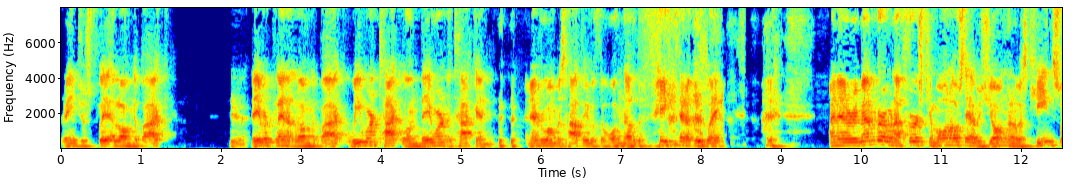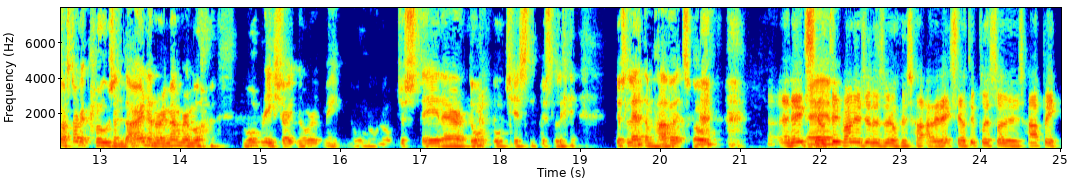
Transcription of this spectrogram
Rangers play it along the back. Yeah. They were playing it along the back. We weren't tackling. They weren't attacking, and everyone was happy with the one 0 defeat. And it was like, And I remember when I first came on, obviously I was young and I was keen, so I started closing down. And I remember Mowbray shouting over at me, "No, no, no, just stay there. Don't go chasing. Just let, just let them have it." So, an ex Celtic um, manager as well, who's ha- an ex Celtic player, sorry, who's happy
